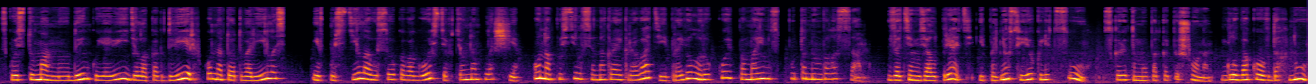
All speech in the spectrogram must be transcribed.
Сквозь туманную дымку я видела, как дверь в комнату отворилась, и впустила высокого гостя в темном плаще. Он опустился на край кровати и провел рукой по моим спутанным волосам. Затем взял прядь и поднес ее к лицу, скрытому под капюшоном. Глубоко вдохнув,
